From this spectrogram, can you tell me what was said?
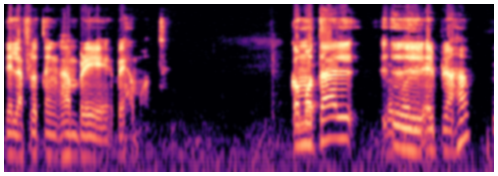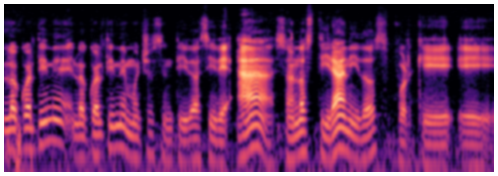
de la flota enjambre Behemoth. Como Lo- tal, lo el, el plan, Lo cual tiene, lo cual tiene mucho sentido así de, ah, son los tiránidos, porque eh,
